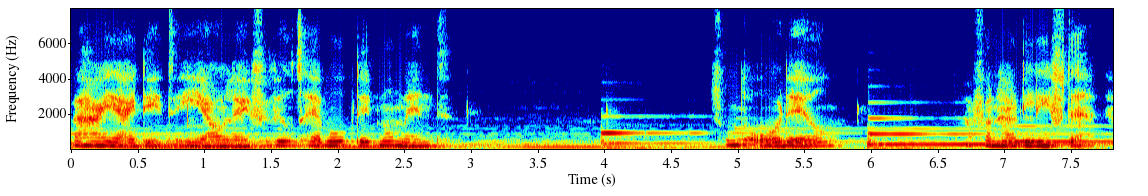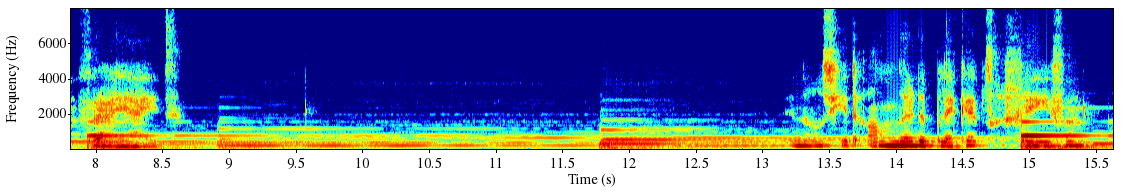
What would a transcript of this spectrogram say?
waar jij dit in jouw leven wilt hebben op dit moment zonder oordeel, maar vanuit liefde en vrijheid. En als je de ander de plek hebt gegeven,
